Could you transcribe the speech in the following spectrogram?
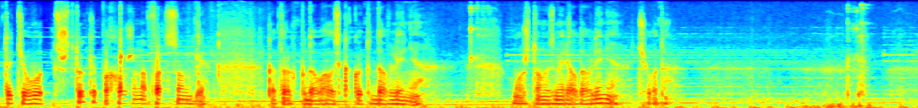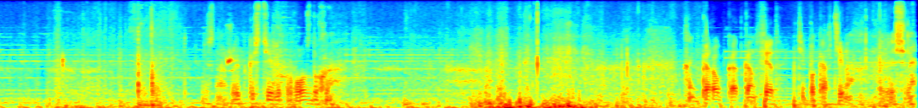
Вот эти вот штуки похожи на форсунки, в которых подавалось какое-то давление. Может он измерял давление чего-то. Знаю, жидкости или воздуха. Коробка от конфет, типа картина повесили.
